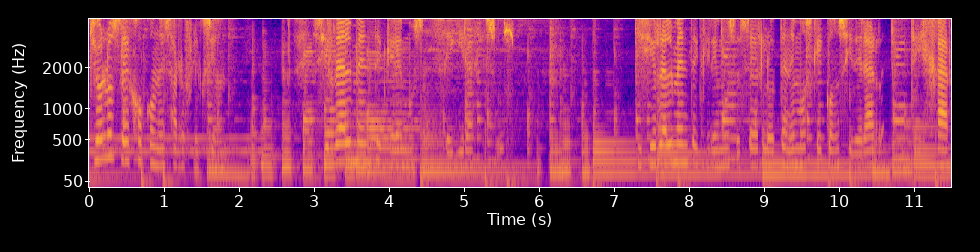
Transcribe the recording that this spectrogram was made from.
yo los dejo con esa reflexión. Si realmente queremos seguir a Jesús si realmente queremos hacerlo, tenemos que considerar dejar,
